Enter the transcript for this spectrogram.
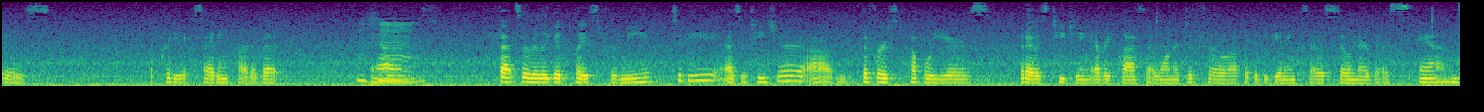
is pretty exciting part of it. And that's a really good place for me to be as a teacher. Um, the first couple years that I was teaching every class, I wanted to throw up at the beginning because I was so nervous and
